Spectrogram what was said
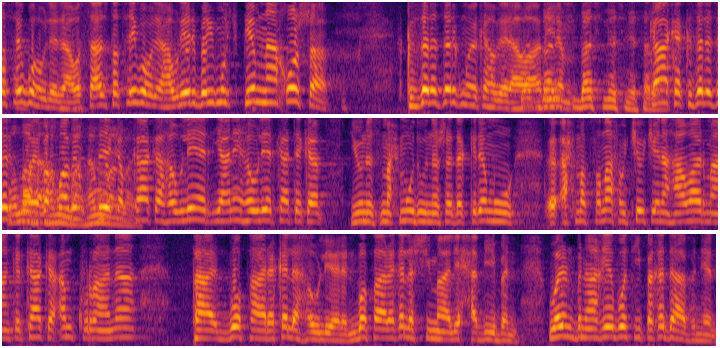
تەسی بۆ هەولێرا و ساج تەسی بۆ هەولێ هەولێر بەی ملک پێم ناخۆشە. قزە لە جەرگ مویەکە هەولێراوە کاکە کزە لە جەرگ موە بەخوا بێم قسەیەکەم کاکە هەولێر یانەی هەولێر کاتێکە یونس مححمود و نەشەدەکرم و ئەحمە سەناح و چێوچێنە هاوارمان کرد كاكا ام کوڕانە بۆ پارەکە لە هەولێرن بۆ پارەکە لە شیمالی حەبیبن وەرن بناغێ بۆ تیپەکە دابنێن.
